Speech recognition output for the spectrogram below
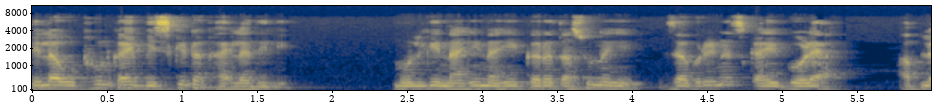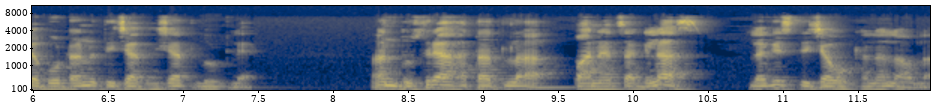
तिला उठून काही बिस्किटं खायला दिली. मुलगी नाही नाही करत असूनही जबरीनच काही गोळ्या आपल्या बोटानं तिच्या घशात लोटल्या. आणि दुसऱ्या हातातला पाण्याचा ग्लास लगेच तिच्या ओठाला लावला.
